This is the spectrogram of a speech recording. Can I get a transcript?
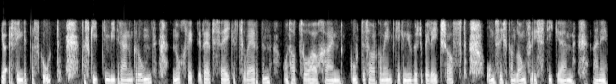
ja, er findet das gut. Das gibt ihm wieder einen Grund, noch wettbewerbsfähiger zu werden und hat so auch ein gutes Argument gegenüber der Belegschaft, um sich dann langfristig ähm, eine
